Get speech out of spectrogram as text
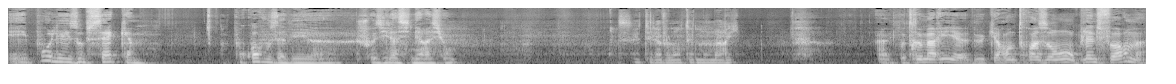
Et pour les obsèques, pourquoi vous avez euh, choisi l'incinération? C'était la volonté de mon mari. Euh, Votre mari euh, de 43 ans, en pleine forme,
